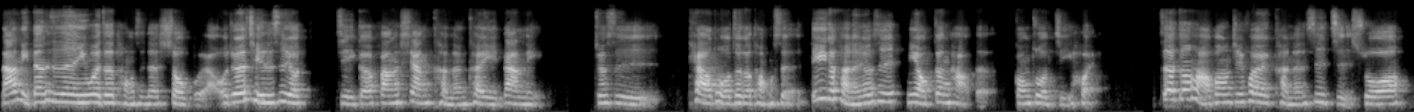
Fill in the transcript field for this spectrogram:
然后你但是因为这个同事真的受不了，我觉得其实是有。几个方向可能可以让你就是跳脱这个同事。第一个可能就是你有更好的工作机会，这个更好的工作机会可能是指说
